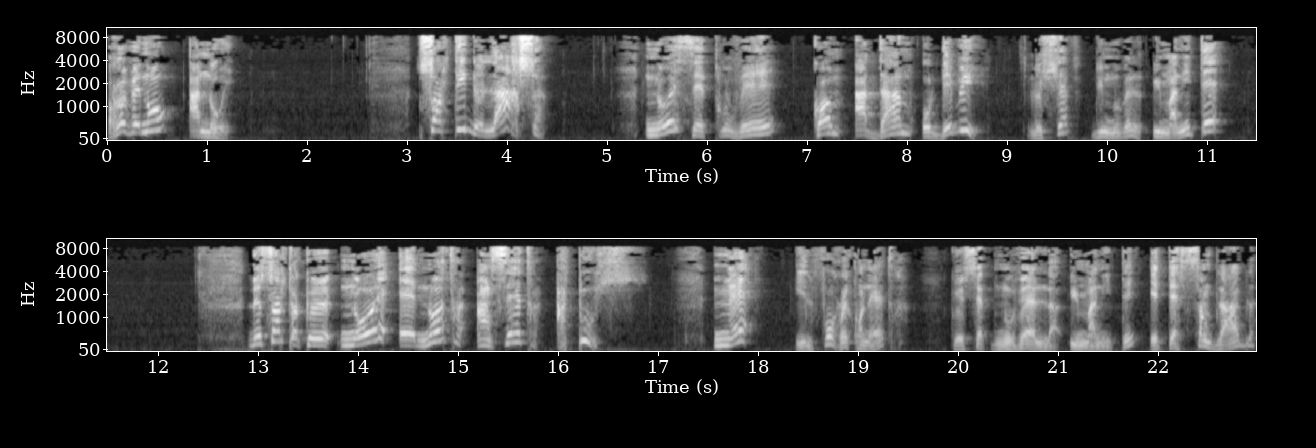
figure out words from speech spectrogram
Revenons à Noé. Sorti de l'arche, Noé s'est trouvé comme Adam au début, le chef d'une nouvelle humanité. De sorte que Noé est notre ancêtre à tous. Mais il faut reconnaître que cette nouvelle humanité était semblable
